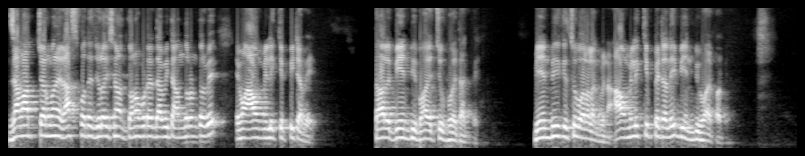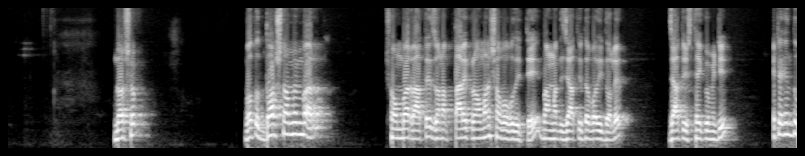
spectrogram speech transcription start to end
জামাত চরমনে রাজপথে জুলাই সনদ গণভোটের দাবিতে আন্দোলন করবে এবং আওয়ামী লীগকে পিটাবে। তাহলে বিএনপি ভয়ে চুপ হয়ে থাকবে। বিএনপি কিছু বলা লাগবে না। আওয়ামী লীগকে পেটালেই বিএনপি ভয় পাবে? দর্শক গত দশ নভেম্বর সোমবার রাতে জনাব তারেক রহমানের সভাপতিত্বে বাংলাদেশ জাতীয়তাবাদী দলের জাতীয় স্থায়ী কমিটির এটা কিন্তু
